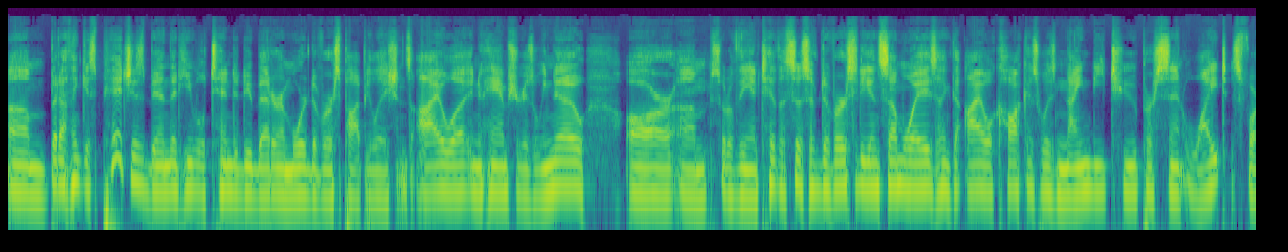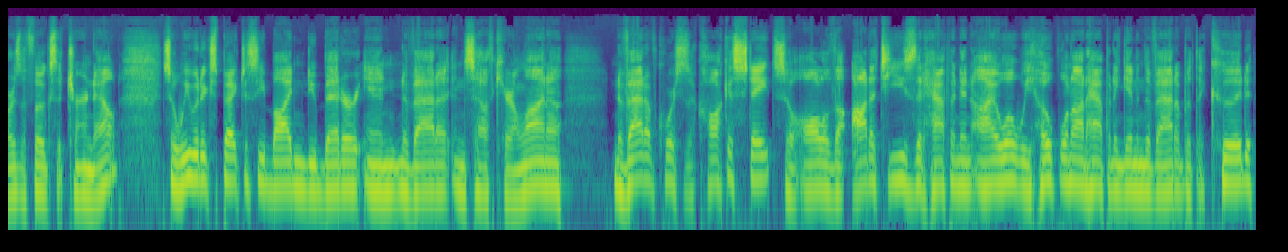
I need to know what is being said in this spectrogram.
Um, but I think his pitch has been that he will tend to do better in more diverse populations. Iowa and New Hampshire, as we know, are um, sort of the antithesis of diversity in some ways. I think the Iowa caucus was 92% white as far as the folks that turned out. So we would expect to see Biden do better in Nevada and South Carolina. Nevada, of course, is a caucus state, so all of the oddities that happened in Iowa, we hope will not happen again in Nevada, but they could.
